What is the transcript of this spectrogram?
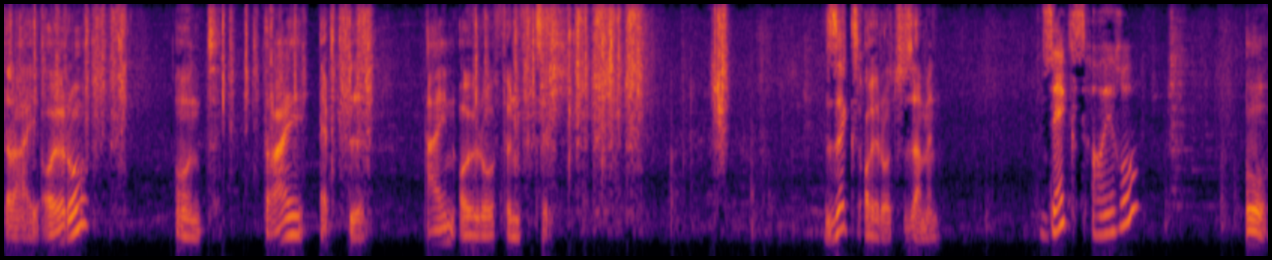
3 Euro und drei Äpfel 1,50 Euro. 6 Euro zusammen. Sechs Euro? Oh,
